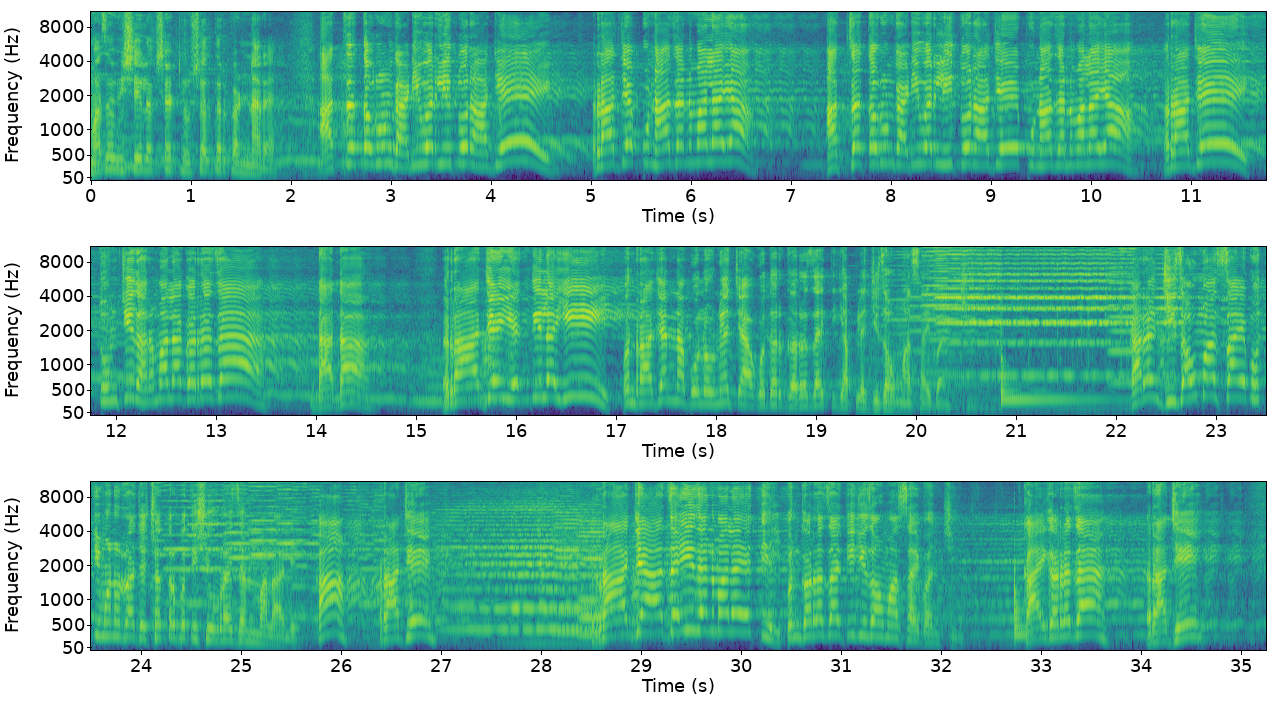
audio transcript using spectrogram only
माझा विषय लक्षात ठेवशाल तर कळणार आहे. आजचा तरुण गाडीवर लिहितो राजे. राजे पुन्हा जन्माला या. आजचा तरुण गाडीवर लिहितो राजे पुन्हा जन्माला या. राजे तुमची धर्माला गरज आहे. दादा राजे येतीलही पण राजांना बोलवण्याच्या अगोदर गरज आहे ती आपल्या जिजाऊमा साहेबांची. कारण जिजाऊमा साहेब होती म्हणून राजे छत्रपती शिवराय जन्माला आले. हा राजे राजे आजही जन्माला येतील पण गरज आहे ती जिजाऊमा साहेबांची. काय गरज आहे? राजे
